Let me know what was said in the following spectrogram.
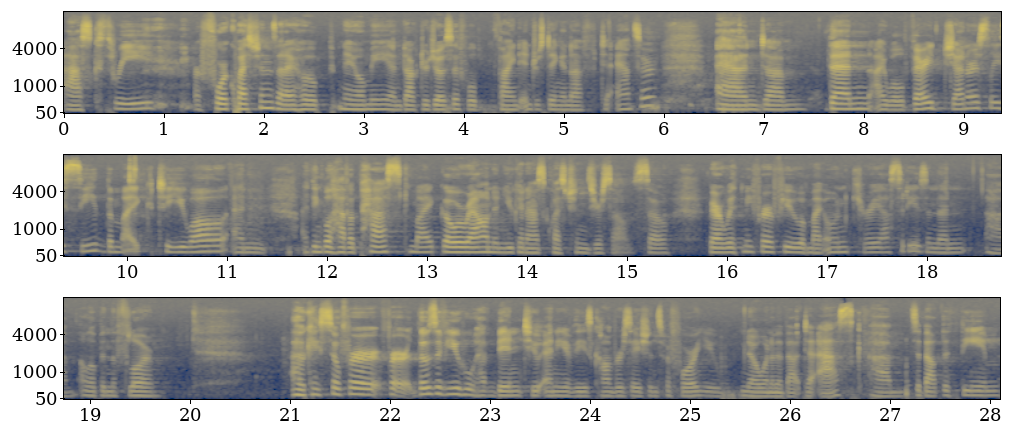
ask three or four questions that I hope Naomi and Dr. Joseph will find interesting enough to answer. And um, then I will very generously cede the mic to you all, and I think we'll have a past mic go around and you can ask questions yourselves. So bear with me for a few of my own curiosities, and then um, I'll open the floor. Okay, so for, for those of you who have been to any of these conversations before, you know what I'm about to ask. Um, it's about the theme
